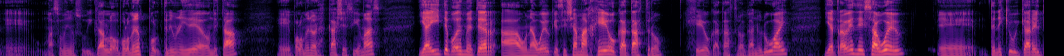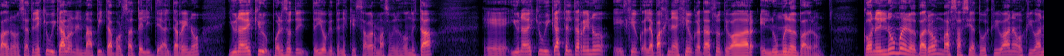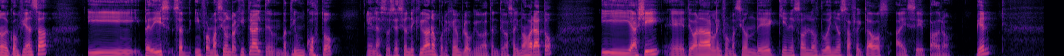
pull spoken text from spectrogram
más o menos ubicarlo, o por lo menos tener una idea de dónde está, por lo menos las calles y demás. Y ahí te podés meter a una web que se llama Geocatastro, Geocatastro acá en Uruguay, y a través de esa web eh, tenés que ubicar el padrón, o sea, tenés que ubicarlo en el mapita por satélite al terreno, y una vez que, por eso te, digo que tenés que saber más o menos dónde está, eh, y una vez que ubicaste el terreno, la página de Geocatastro te va a dar el número de padrón. Con el número de padrón vas hacia tu escribana o escribano de confianza y pedís información registral, te va a tener un costo en la asociación de escribanos, por ejemplo, que va te va a salir más barato. Y allí eh, te van a dar la información de quiénes son los dueños afectados a ese padrón. ¿Bien?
